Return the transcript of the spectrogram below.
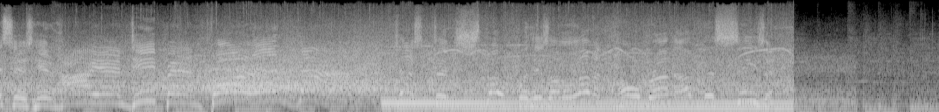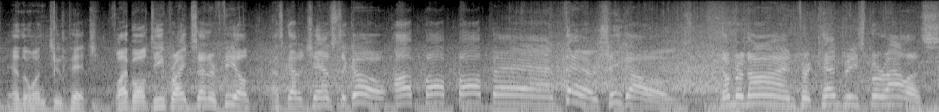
This is hit high and deep and far and gone. Justin Smoak with his 11th home run of the season. And the one-two pitch. Fly ball deep right center field. That's got a chance to go. Up, up, up, and there she goes. Number nine for Kendrys Morales.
